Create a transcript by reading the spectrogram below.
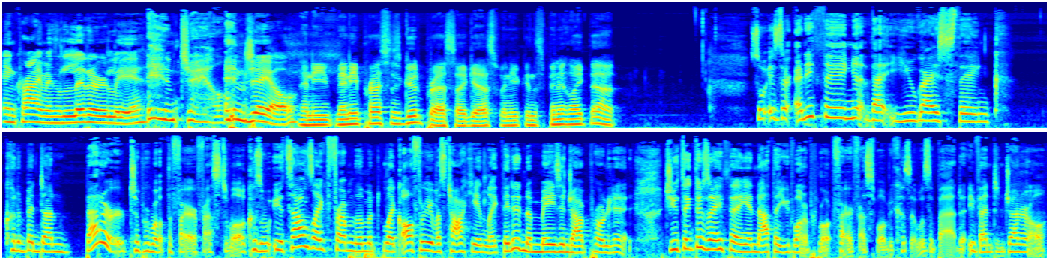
in crime is literally In jail. in jail. any any press is good press, I guess, when you can spin it like that. So, is there anything that you guys think could have been done better to promote the Fyre festival? Because it sounds like from the like all three of us talking, like they did an amazing job promoting it. Do you think there's anything, and not that you'd want to promote Fyre festival because it was a bad event in general,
